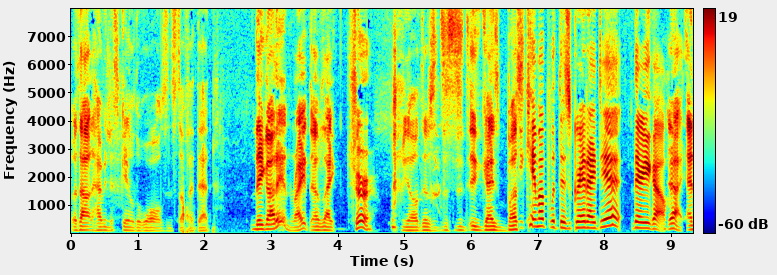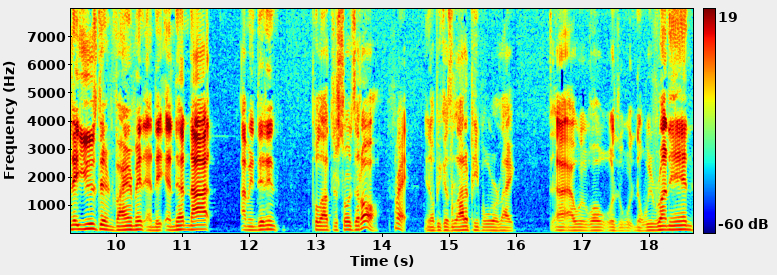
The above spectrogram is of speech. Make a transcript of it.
Without having to scale the walls and stuff like that. They got in, right? I was like, sure, you know, there's this, you guys bust You came up with this great idea. There you go. yeah, and they used their environment, and they and they're not. I mean, they didn't pull out their swords at all. Right. You know, because a lot of people were like, uh, I well, was- you know, we run in,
